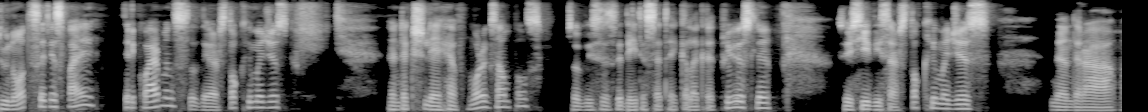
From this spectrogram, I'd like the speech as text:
do not satisfy the requirements, so they are stock images. And actually, I have more examples. So this is the data set I collected previously. So you see these are stock images. Then there are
